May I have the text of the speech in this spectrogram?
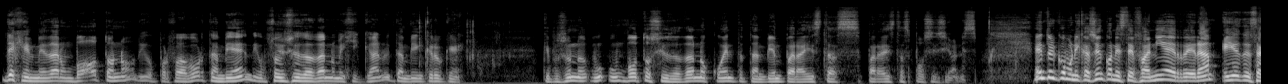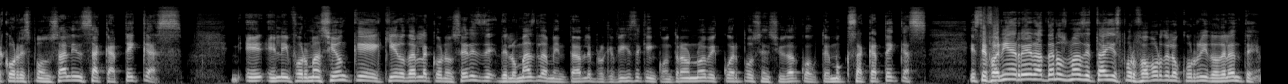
déjenme dar un voto, ¿no? Digo, por favor, también. Digo, soy ciudadano mexicano y también creo que, que pues un, voto ciudadano cuenta también para estas, para estas posiciones. Entro en comunicación con Estefanía Herrera, ella es nuestra corresponsal en Zacatecas. En, la información que quiero darle a conocer es de, lo más lamentable, porque fíjese que encontraron nueve cuerpos en Ciudad Cuauhtémoc, Zacatecas. Estefanía Herrera, danos más detalles, por favor, de lo ocurrido. Adelante.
